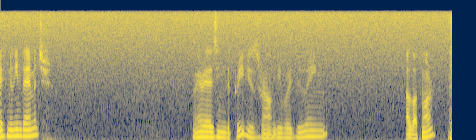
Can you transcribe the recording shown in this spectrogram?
1.5 million damage. Whereas in the previous round we were doing a lot more.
